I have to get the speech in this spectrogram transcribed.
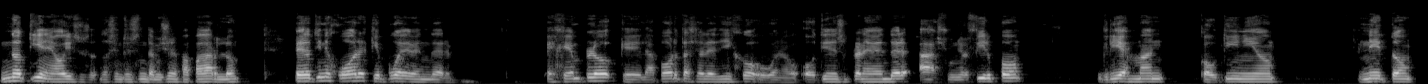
No tiene hoy esos 260 millones para pagarlo, pero tiene jugadores que puede vender. Ejemplo, que Laporta ya les dijo, o bueno, o tiene su plan de vender a Junior Firpo, Griezmann, Coutinho, Neto,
